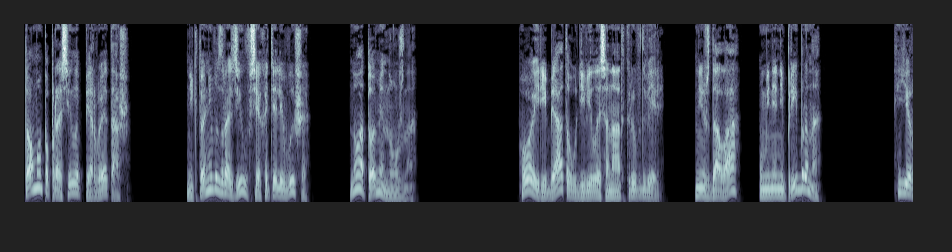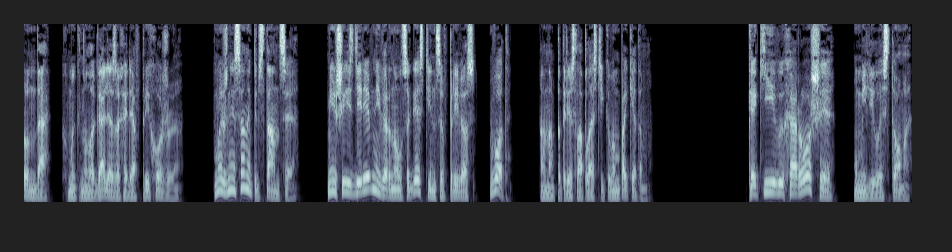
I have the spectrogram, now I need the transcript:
Тома попросила первый этаж. Никто не возразил, все хотели выше. Ну, а Томе нужно. «Ой, ребята!» — удивилась она, открыв дверь. «Не ждала? У меня не прибрано?» «Ерунда», — хмыкнула Галя, заходя в прихожую. «Мы же не санэпидстанция. Миша из деревни вернулся, гостинцев привез. Вот». Она потрясла пластиковым пакетом. «Какие вы хорошие!» — умилилась Тома.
